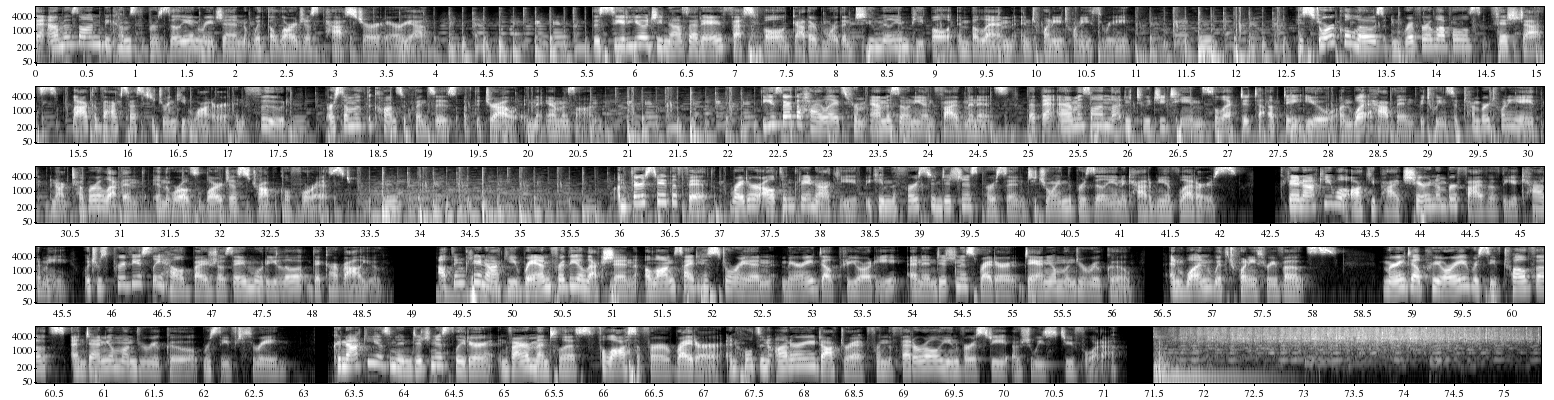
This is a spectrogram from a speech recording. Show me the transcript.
The Amazon becomes the Brazilian region with the largest pasture area. The Círio de Nazaré festival gathered more than 2 million people in Belém in 2023. Historical lows in river levels, fish deaths, lack of access to drinking water, and food are some of the consequences of the drought in the Amazon. These are the highlights from Amazonia in 5 minutes that the Amazon Latitude team selected to update you on what happened between September 28th and October 11th in the world's largest tropical forest. On Thursday the 5th, writer Ailton Krenak became the first indigenous person to join the Brazilian Academy of Letters. Krenak will occupy chair number 5 of the Academy, which was previously held by José Murilo de Carvalho. Ailton Krenak ran for the election alongside historian Mary Del Priore and indigenous writer Daniel Munduruku, and won with 23 votes. Mary Del Priore received 12 votes, and Daniel Munduruku received 3. Krenak is an indigenous leader, environmentalist, philosopher, writer, and holds an honorary doctorate from the Federal University of Juiz de Fora.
